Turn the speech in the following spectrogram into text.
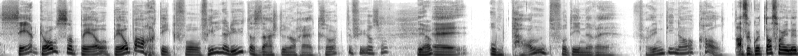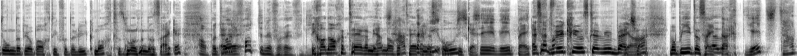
sehr großer Beobachtung von vielen Leuten, also da hast du nachher gesorgt dafür, so, ja. äh, um die Hand von deiner Freundin angehalten. Also gut, das habe ich nicht unter Beobachtung der Leute gemacht, das muss man noch sagen. Aber du äh, hast Fotos veröffentlicht. Ich habe nachher, wir haben nachher ein, Foto ausgesehen wie Bachelor. Es hat wirklich ausgesehen wie ein Bachelor. Ja. Wobei das... Ich äh, dachte, jetzt hat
